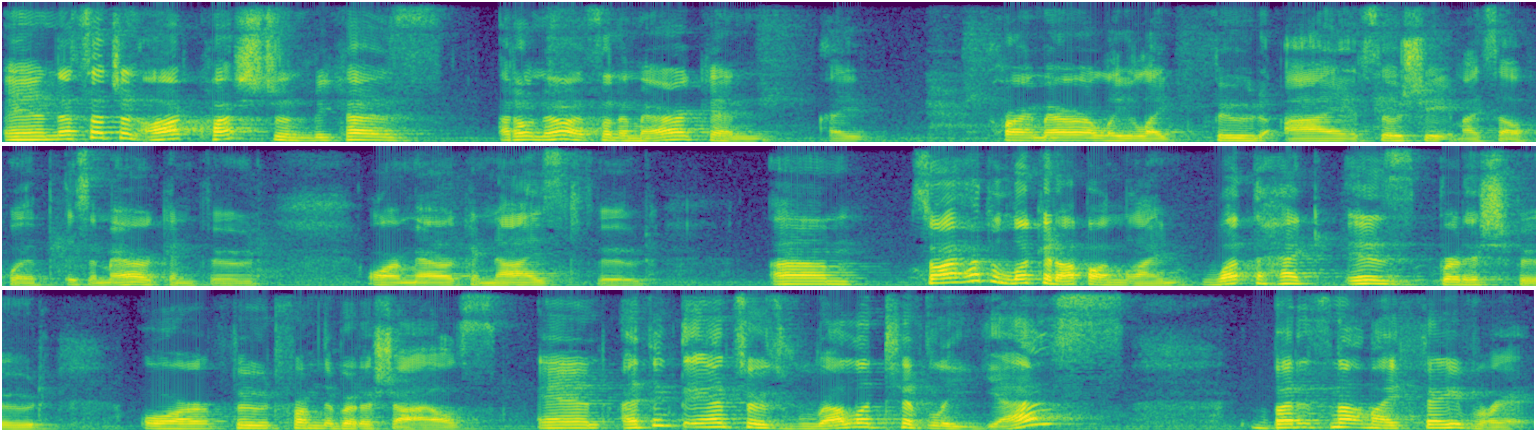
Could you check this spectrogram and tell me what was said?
And that's such an odd question because I don't know, as an American, I primarily like food I associate myself with is American food or Americanized food. Um, so I had to look it up online. What the heck is British food or food from the British Isles? And I think the answer is relatively yes, but it's not my favorite.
